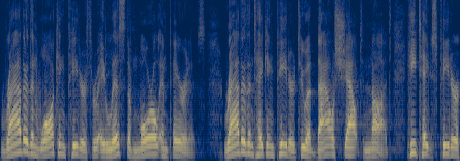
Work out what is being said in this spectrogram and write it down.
Rather than walking Peter through a list of moral imperatives, rather than taking Peter to a thou shalt not, he takes Peter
